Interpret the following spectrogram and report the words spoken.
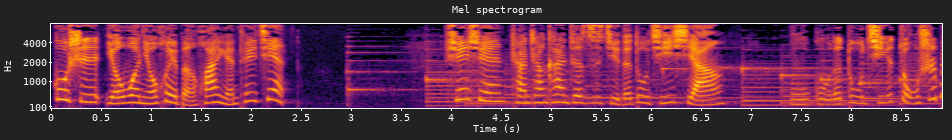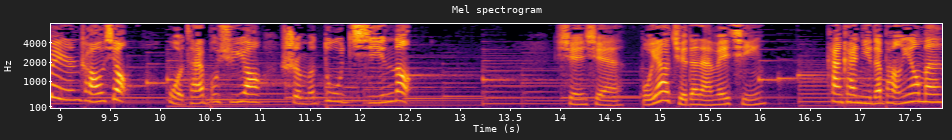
故事由蜗牛绘本花园推荐。轩轩常常看着自己的肚脐想：鼓鼓的肚脐总是被人嘲笑。我才不需要什么肚脐呢，轩轩，不要觉得难为情，看看你的朋友们，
